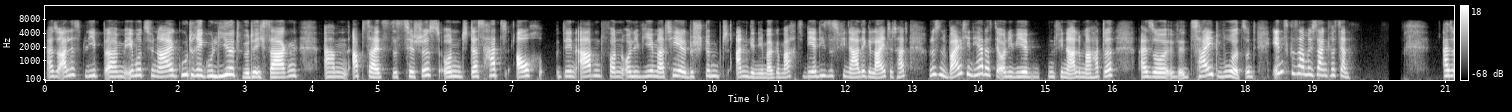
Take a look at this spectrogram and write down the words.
Also alles blieb ähm, emotional gut reguliert, würde ich sagen, ähm, abseits des Tisches. Und das hat auch den Abend von Olivier Martel bestimmt angenehmer gemacht, der dieses Finale geleitet hat. Und es ist ein Weilchen her, dass der Olivier ein Finale mal hatte. Also äh, Zeit wurz. Und insgesamt muss ich sagen, Christian, also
